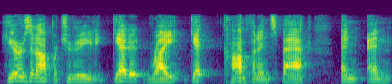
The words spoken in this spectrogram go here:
here's an opportunity to get it right, get confidence back, and and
